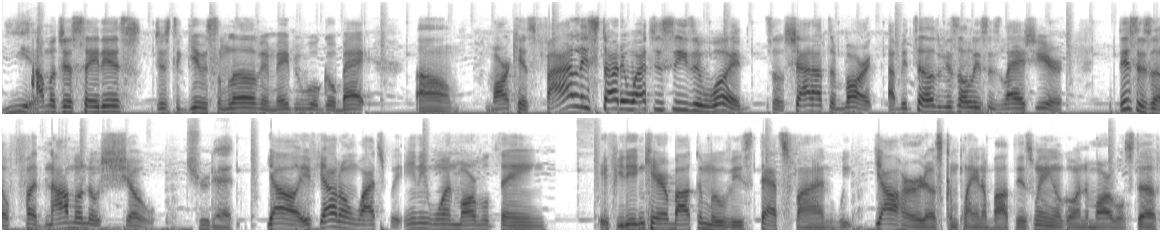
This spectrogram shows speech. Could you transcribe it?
yeah. I'm gonna just say this, just to give it some love, and maybe we'll go back. Um, Mark has finally started watching season one, so shout out to Mark. I've been telling him this only since last year. This is a phenomenal show, True that. y'all. If y'all don't watch but any one Marvel thing, if you didn't care about the movies, that's fine. We y'all heard us complain about this. We ain't gonna go into Marvel stuff,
